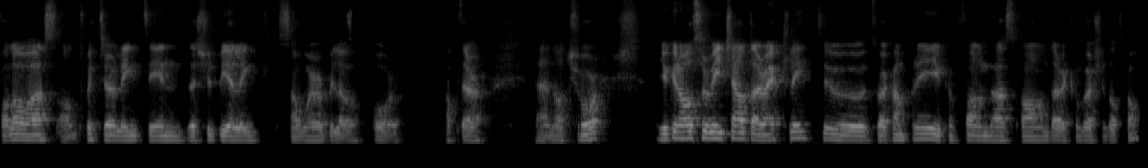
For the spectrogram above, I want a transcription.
follow us on Twitter, LinkedIn. There should be a link somewhere below or up there. Uh, not sure. You can also reach out directly to, to our company. You can find us on directconversion.com.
